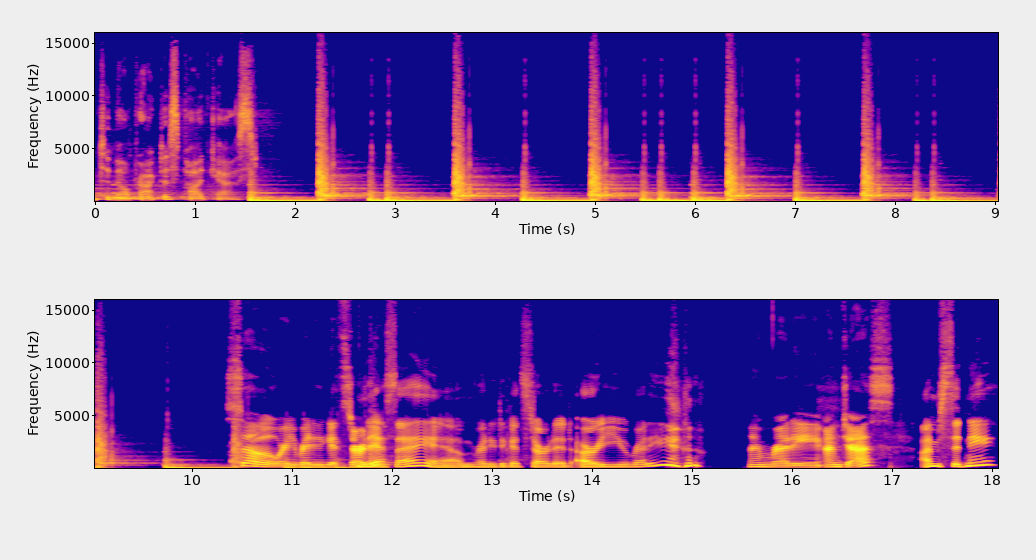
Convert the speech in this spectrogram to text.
Welcome to Malpractice Podcast. So, are you ready to get started? Yes, I am ready to get started. Are you ready? I'm ready. I'm Jess, I'm Sydney,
